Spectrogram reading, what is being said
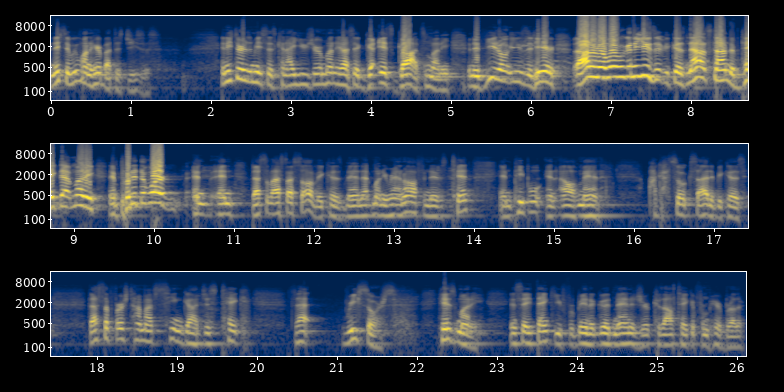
and they said, We want to hear about this Jesus. And he turns to me and says, Can I use your money? And I said, It's God's money. And if you don't use it here, I don't know where we're going to use it because now it's time to take that money and put it to work. And, and that's the last I saw because, man, that money ran off and there was 10 and people. And oh, man, I got so excited because That's the first time I've seen God just take that resource, his money, and say, Thank you for being a good manager because I'll take it from here, brother.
